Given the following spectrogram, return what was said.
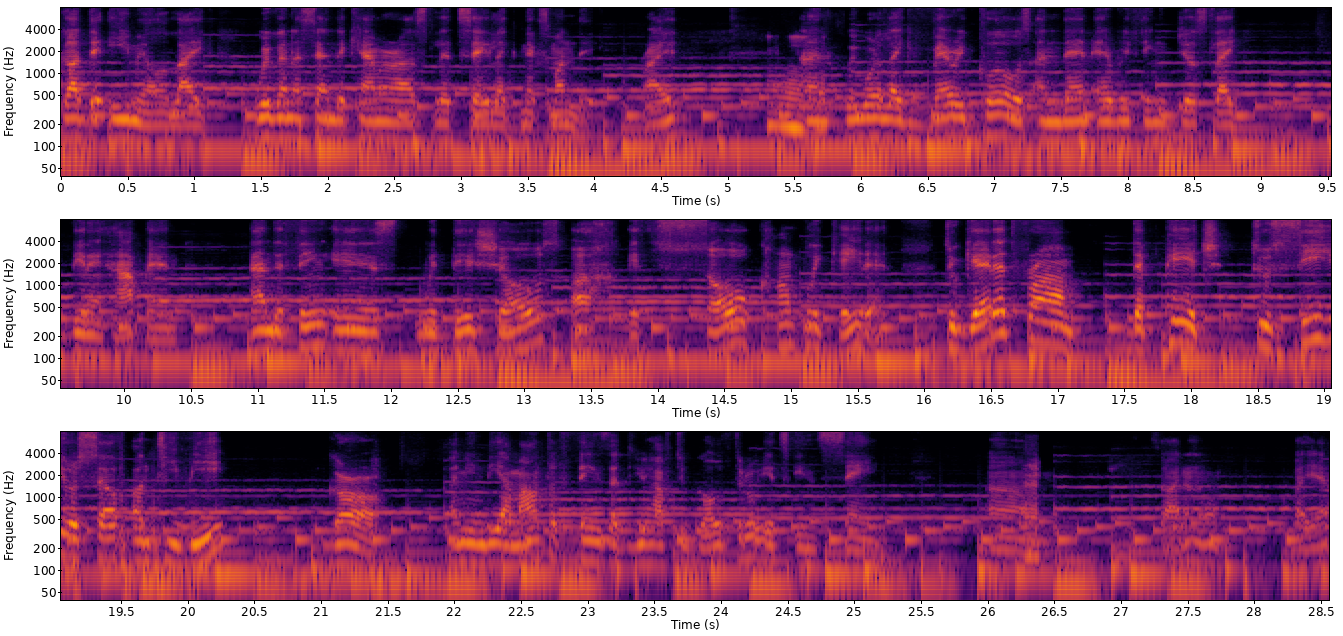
got the email like we're gonna send the cameras, let's say like next Monday, right? Mm. And we were like very close, and then everything just like didn't happen and the thing is with these shows ugh, it's so complicated to get it from the pitch to see yourself on tv girl i mean the amount of things that you have to go through it's insane. Um, so i don't know but yeah.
